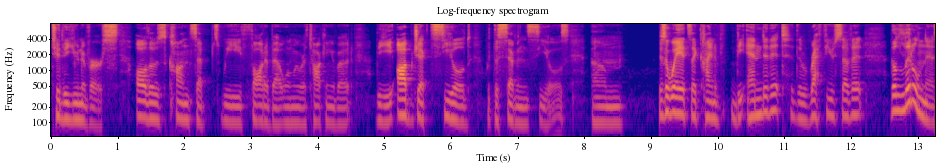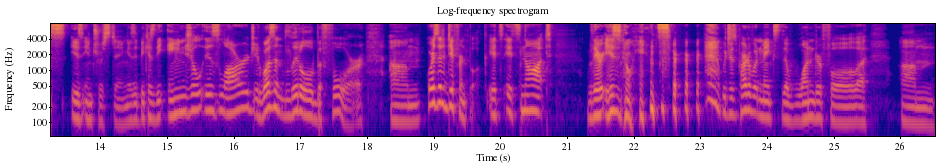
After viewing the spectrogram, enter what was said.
to the universe, all those concepts we thought about when we were talking about the object sealed with the seven seals. Um, there's a way it's like kind of the end of it, the refuse of it. The littleness is interesting. Is it because the angel is large? It wasn't little before, um, or is it a different book? It's it's not. There is no answer, which is part of what makes the wonderful, um,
